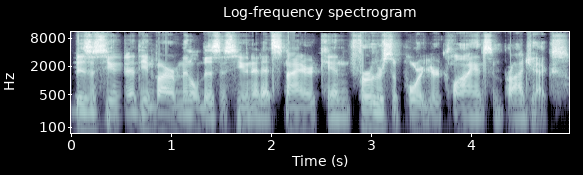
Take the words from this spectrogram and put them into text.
business unit, the environmental business unit at Snyder, can further support your clients and projects?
